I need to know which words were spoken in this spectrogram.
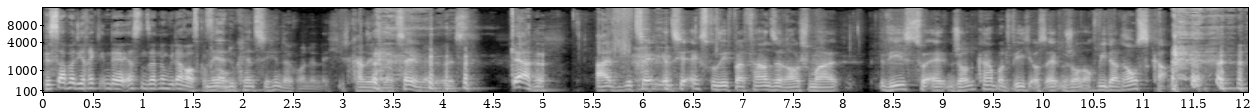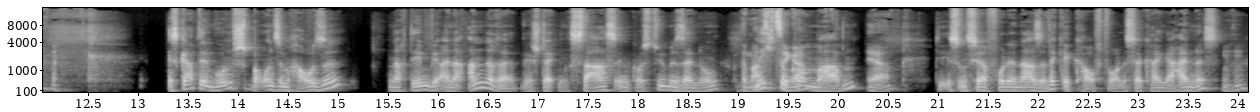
Bist aber direkt in der ersten Sendung wieder Naja, rausgeflogen. du kennst die Hintergründe nicht. Ich kann sie mal erzählen, wenn du willst. Gerne. Also ich erzähle jetzt hier exklusiv bei Fernsehrausch mal, wie es zu Elton John kam und wie ich aus Elton John auch wieder rauskam. es gab den Wunsch bei uns im Hause, nachdem wir eine andere, wir stecken Stars in Kostüme-Sendung, nicht bekommen haben, Ja. die ist uns ja vor der Nase weggekauft worden, ist ja kein Geheimnis, Mhm.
